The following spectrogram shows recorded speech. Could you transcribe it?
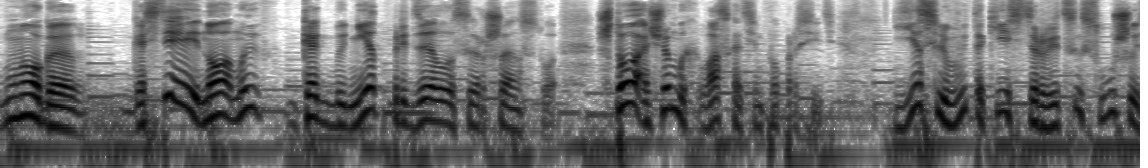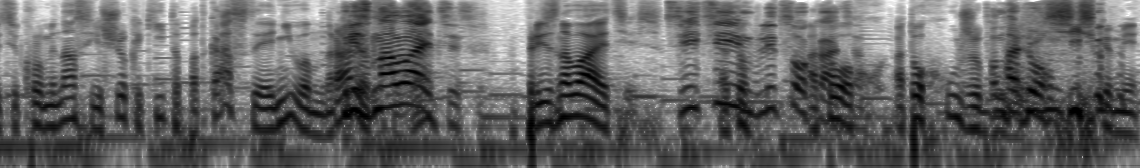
много гостей, но мы как бы нет предела совершенства. Что, о чем мы вас хотим попросить? Если вы такие стервецы слушаете, кроме нас, еще какие-то подкасты, и они вам нравятся, Признавайтесь. да, признавайтесь. Свети А им то- в лицо, А Катя. то, а то хуже Фонарем. будет. Сиськами.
